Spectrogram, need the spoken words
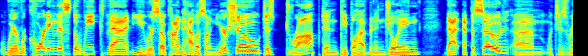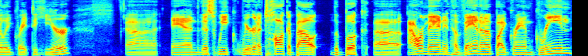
We're recording this the week that you were so kind to have us on your show just dropped, and people have been enjoying that episode, um, which is really great to hear. Uh, and this week we're going to talk about the book uh, Our Man in Havana by Graham Greene.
